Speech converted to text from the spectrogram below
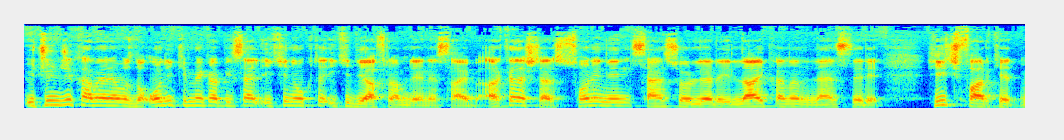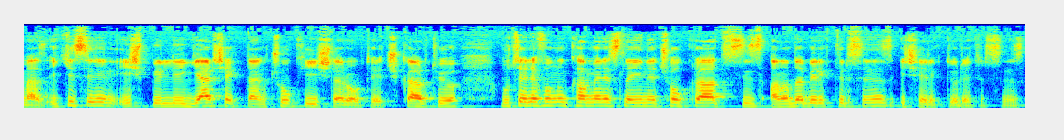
Üçüncü kameramız da 12 megapiksel 2.2 diyafram değerine sahip. Arkadaşlar Sony'nin sensörleri, Leica'nın lensleri hiç fark etmez. İkisinin işbirliği gerçekten çok iyi işler ortaya çıkartıyor. Bu telefonun kamerasıyla yine çok rahat siz anıda biriktirirsiniz, içerik de üretirsiniz.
